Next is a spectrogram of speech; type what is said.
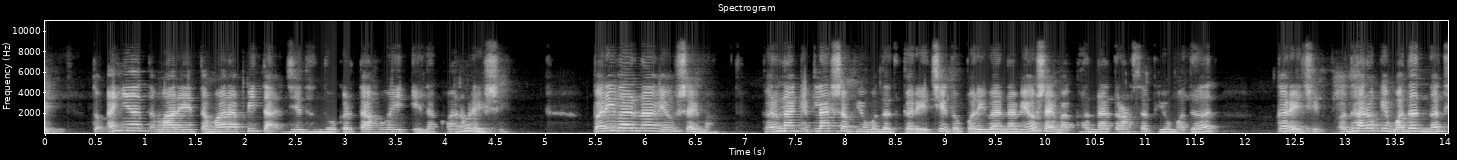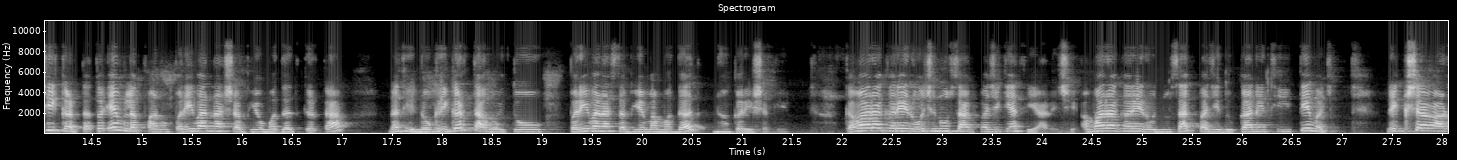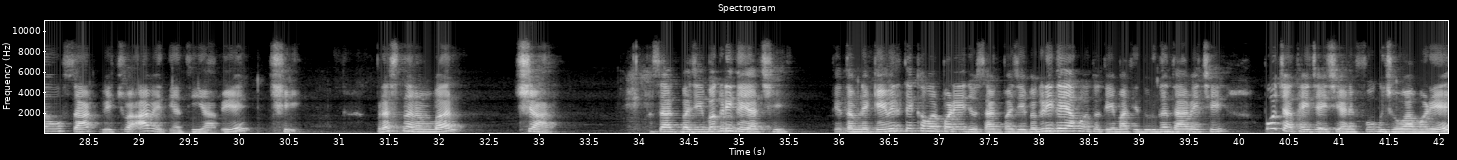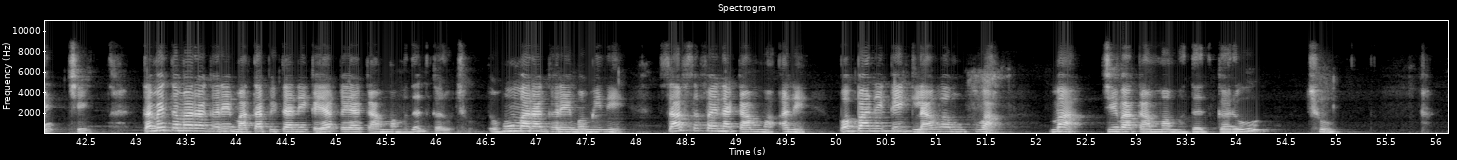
તો અહીંયા તમારે તમારા પિતા જે ધંધો કરતા હોય એ લખવાનો રહેશે. પરિવારના વ્યવસાયમાં ઘરના કેટલા સભ્યો મદદ કરે છે? તો પરિવારના વ્યવસાયમાં ઘરના ત્રણ સભ્યો મદદ કરે છે. ધારો કે મદદ નથી કરતા, તો એમ લખવાનું, પરિવારના સભ્યો મદદ કરતા નથી. નોકરી કરતા હોય તો પરિવારના સભ્યોમાં મદદ ન કરી શકે. તમારા ઘરે રોજનું શાકભાજી ક્યાંથી આવે છે? અમારા ઘરે રોજનું શાકભાજી દુકાનેથી તેમજ રિક્ષાવાળો શાક વેચવા આવે ત્યાંથી આવે છે. પ્રશ્ન નંબર ચાર. શાકભાજી બગડી ગયા છે. તે તમને કેવી રીતે ખબર પડે? જો શાકભાજી બગડી ગયા હોય તો તેમાંથી દુર્ગંધ આવે છે. પોચા થઈ જાય છે અને ફૂગ જોવા મળે છે. તમે તમારા ઘરે માતા પિતાને કયા કયા કામમાં મદદ કરો છો? તો હું મારા ઘરે મમ્મીને સાફ સફાઈના કામમાં અને પપ્પાને કંઈક લાવવા મૂકવામાં જેવા કામમાં મદદ કરું છું.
